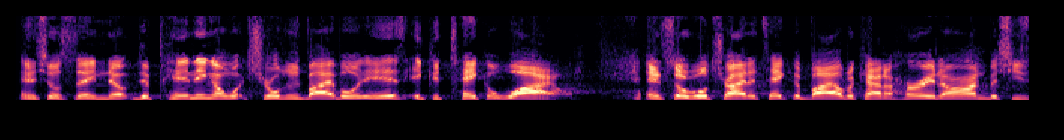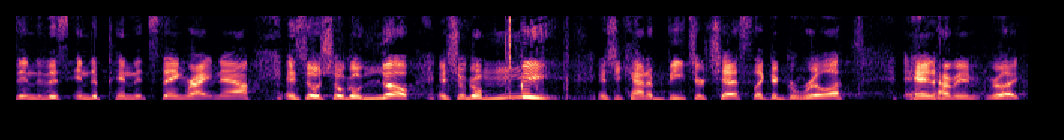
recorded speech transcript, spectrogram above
And she'll say, no, depending on what children's Bible it is, it could take a while. And so we'll try to take the Bible to kind of hurry it on, but she's into this independence thing right now. And so she'll go, no. And she'll go, me. And she kind of beats her chest like a gorilla. And I mean, we're like,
